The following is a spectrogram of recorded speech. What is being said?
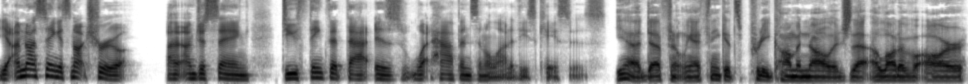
Yeah, I'm not saying it's not true. I'm just saying, do you think that that is what happens in a lot of these cases? Yeah, definitely. I think it's pretty common knowledge that a lot of our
